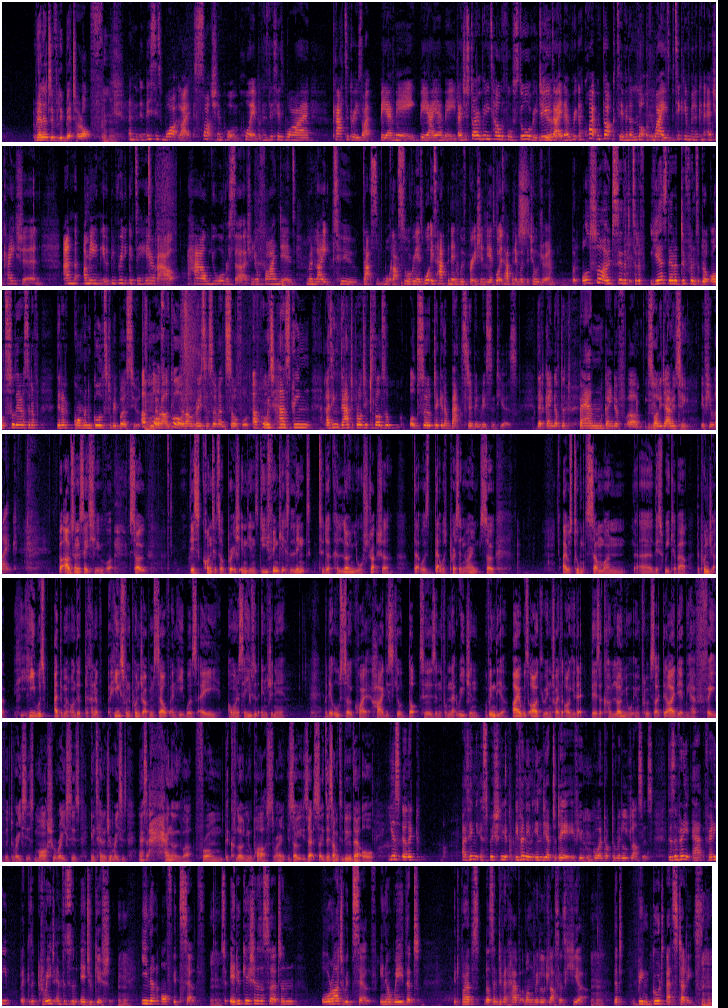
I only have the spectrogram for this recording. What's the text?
relatively better off. And this is what, like, such an important point because this is why categories like BME, BAME, they just don't really tell the full story, do Yeah. they? They're, re- they're quite reductive in a lot of ways, particularly when we're looking at education. And I mean, it would be really good to hear about how your research and your findings relate to that's what that story is. What is happening with British Indians? What is happening with the children? But also, I would say that sort of yes, there are differences, but also there are sort of there are common goals to be pursued. Of course, around, of course. around racism and so forth. Of course. which has been, I think, that project has also also taken a back step in recent years. That kind of that pan kind of uh, solidarity, unity. if you like. But I was going to say to you, so this concept of British Indians, do you think it's linked to the colonial structure that was that was present, right? So I was talking to someone uh, this week about the Punjab. He, he was adamant on the, the kind of he's from the Punjab himself, and he was a I want to say he was an engineer. But they're also quite highly skilled doctors and from that region of India. I was arguing, trying to argue that there's a colonial influence, like the idea we have favoured races, martial races, intelligent races, and that's a hangover from the colonial past, right? So is that is there something to do with that, or Yes, uh, like I think especially even in India today, if you mm-hmm. go and talk to middle classes, there's a very very like the great emphasis on education mm-hmm. in and of itself. Mm-hmm. So education has a certain aura to itself in a way that it perhaps doesn't even have among middle classes here. Mm-hmm. That being good at studies. Mm-hmm.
